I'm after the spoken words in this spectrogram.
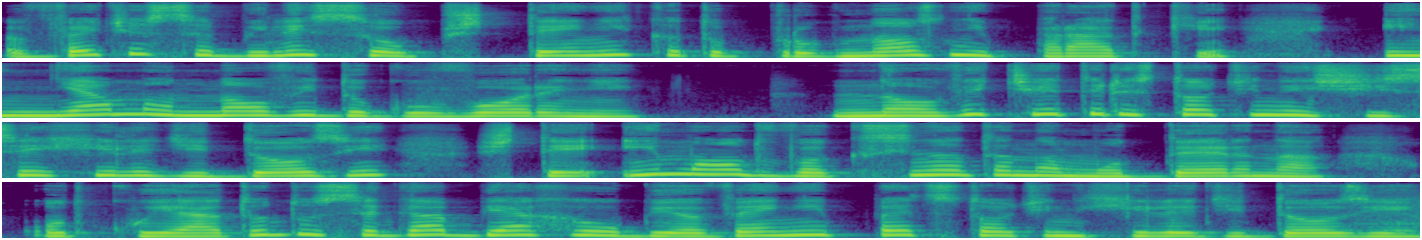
вече са били съобщени като прогноз прогнозни пратки и няма нови договорени. Нови 460 хиляди дози ще има от ваксината на Модерна, от която до сега бяха обявени 500 хиляди дози.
